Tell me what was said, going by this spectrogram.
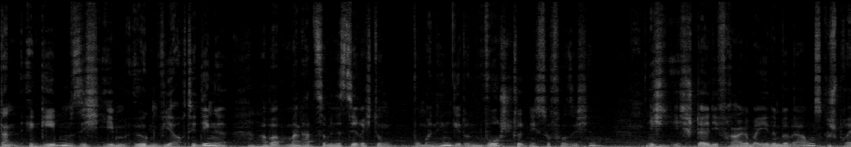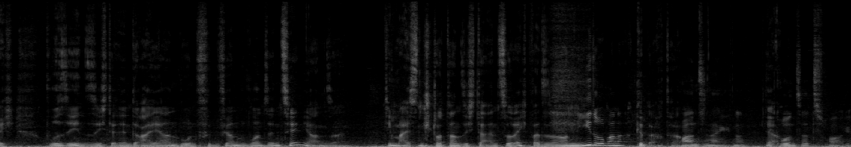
dann ergeben sich eben irgendwie auch die Dinge, mhm. aber man hat zumindest die Richtung, wo man hingeht und wurstelt nicht so vor sich hin. Ich, ich stelle die Frage bei jedem Bewerbungsgespräch, wo sehen Sie sich denn in drei Jahren, wo in fünf Jahren, wo wollen Sie in zehn Jahren sein? Die meisten stottern sich da ein zurecht, weil sie da noch nie drüber nachgedacht haben. Wahnsinn eigentlich, ne? Die ja. Grundsatzfrage.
